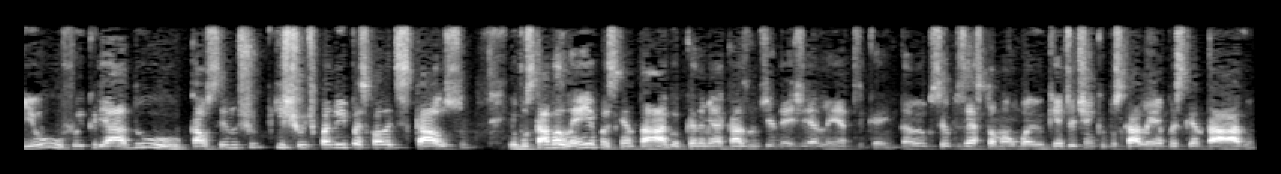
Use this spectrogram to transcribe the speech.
Eu fui criado calcando que chute para não ir para a escola descalço. Eu buscava lenha para esquentar água, porque na minha casa não tinha energia elétrica. Então, eu, se eu quisesse tomar um banho quente, eu tinha que buscar lenha para esquentar água.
